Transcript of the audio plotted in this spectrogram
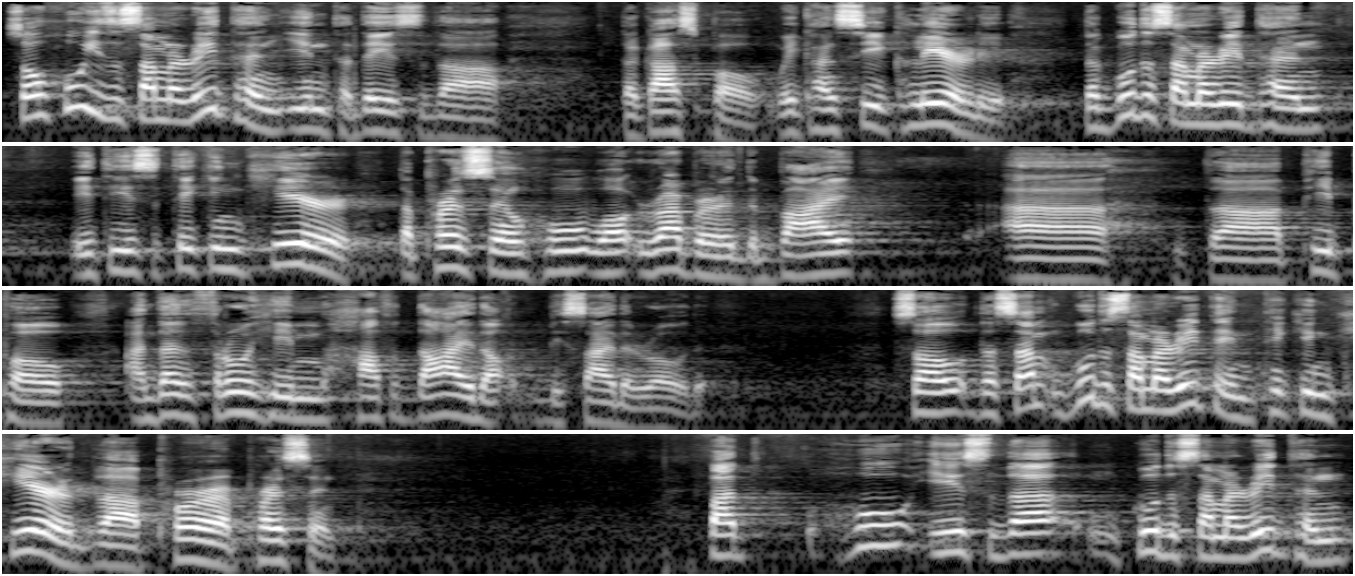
So, who is Samaritan in today's the the gospel, we can see clearly the Good Samaritan, it is taking care the person who was robbed by uh, the people and then threw him half died beside the road. So the Good Samaritan taking care the poor person. But who is the Good Samaritan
